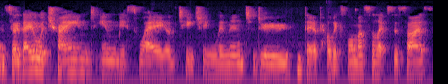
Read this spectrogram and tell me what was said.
and, so they were trained in this way of teaching women to do their pelvic floor muscle exercise.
